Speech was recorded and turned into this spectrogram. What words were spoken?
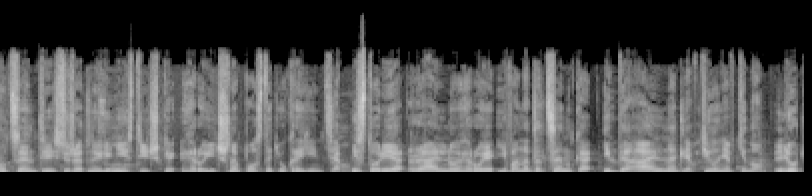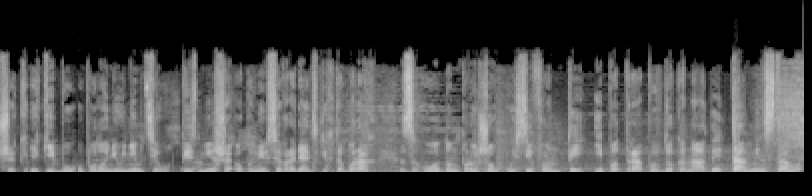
у центрі сюжетної лінії стрічки героїчна постать українця. Історія реального героя Івана Даценка ідеальна для втілення в кіно. Льотчик, який був у полоні у німців, пізніше опинився в радянських таборах, згодом пройшов усі фронти і потрапив до Канади. Там він став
